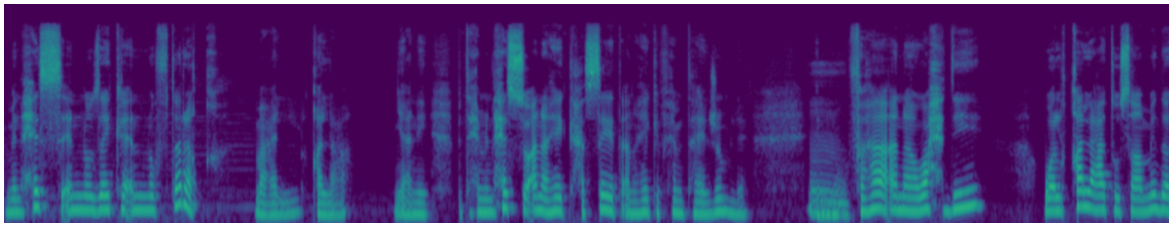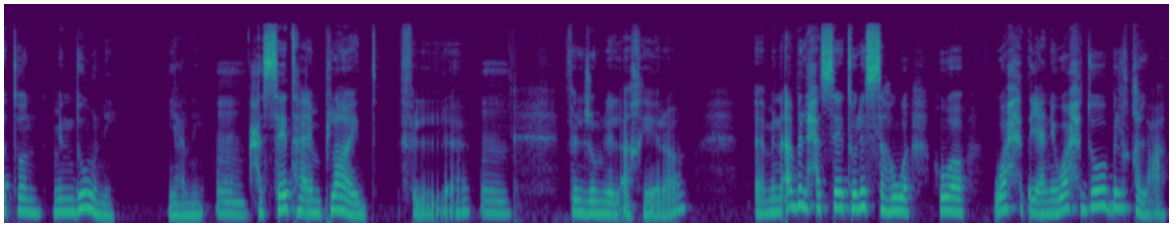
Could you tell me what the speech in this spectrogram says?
منحس إنه زي كأنه افترق مع القلعة. يعني بنحسه أنا هيك حسيت أنا هيك فهمت هاي الجملة. إنه فها أنا وحدي والقلعة صامدة من دوني. يعني حسيتها implied في في الجملة الأخيرة. آه، من قبل حسيته لسه هو هو وحد يعني وحده بالقلعة.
